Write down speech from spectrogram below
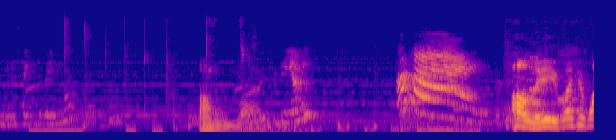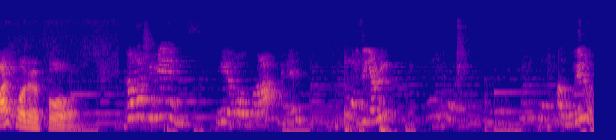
You want to taste the baby one? Oh my. Is it yummy? Ollie, why'd you wipe on her for? Come wash your hands. You need a whole bath, man. Is it yummy? A little bit.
